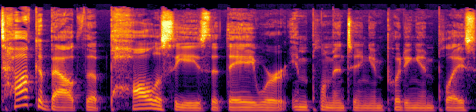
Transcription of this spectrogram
talk about the policies that they were implementing and putting in place,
